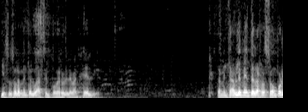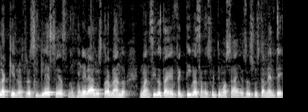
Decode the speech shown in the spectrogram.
Y eso solamente lo hace el poder del Evangelio. Lamentablemente, la razón por la que nuestras iglesias, en general estoy hablando, no han sido tan efectivas en los últimos años es justamente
